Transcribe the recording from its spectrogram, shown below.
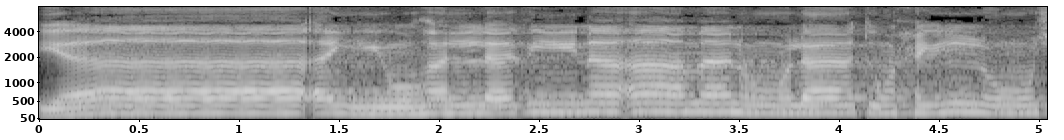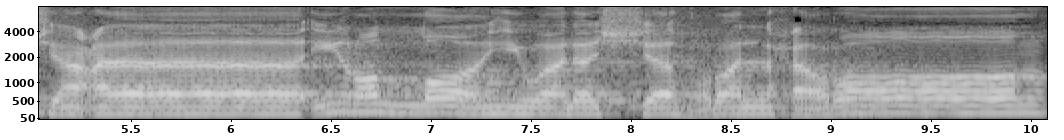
يا أيها الذين آمنوا لا تحلوا شعائر الله ولا الشهر الحرام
